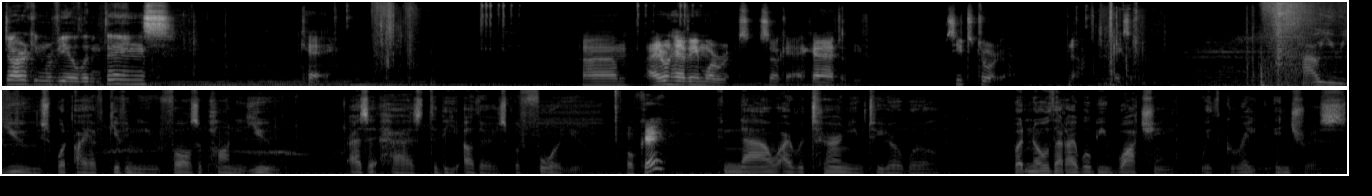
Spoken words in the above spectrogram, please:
dark and reveal living things. Okay. Um, I don't have any more runes, so okay, I kind of have to leave. See tutorial. No, takes it. How you use what I have given you falls upon you, as it has to the others before you. Okay. And now I return you to your world, but know that I will be watching with great interest.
